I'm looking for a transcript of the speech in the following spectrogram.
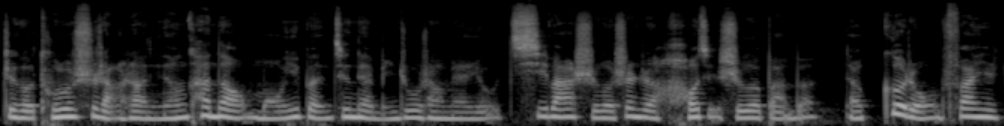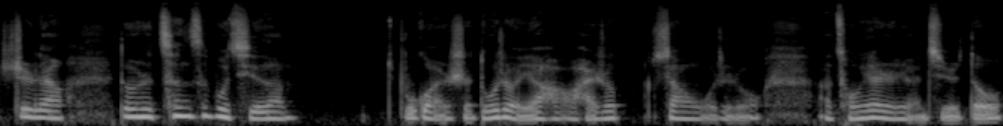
这个图书市场上，你能看到某一本经典名著上面有七八十个，甚至好几十个版本，然后各种翻译质量都是参差不齐的。不管是读者也好，还是像我这种啊从业人员，其实都。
